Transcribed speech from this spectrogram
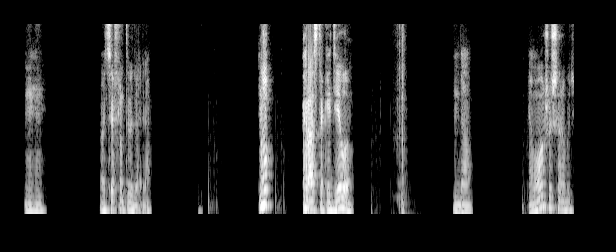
Угу. Оце фронтові двері, да? Ну, раз таке діло. Да. Я можу щось ще робити?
